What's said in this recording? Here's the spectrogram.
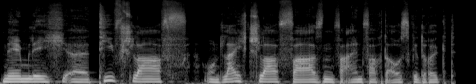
nämlich äh, Tiefschlaf- und Leichtschlafphasen, vereinfacht ausgedrückt.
